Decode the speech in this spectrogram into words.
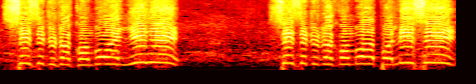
sisi tutakomboa nyinyi, sisi tutakomboa polisi,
